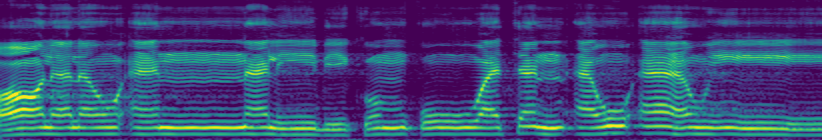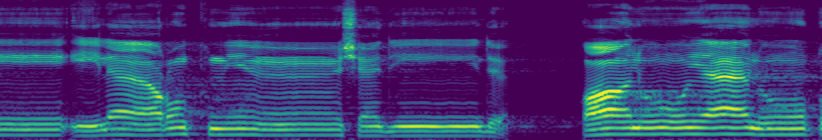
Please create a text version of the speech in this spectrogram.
قال لو أن لي بكم قوة أو آوي إلى ركن شديد. قالوا يا لوط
